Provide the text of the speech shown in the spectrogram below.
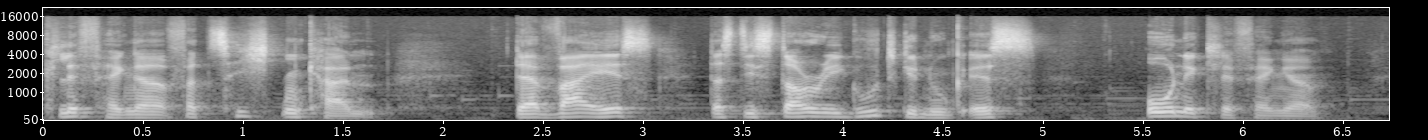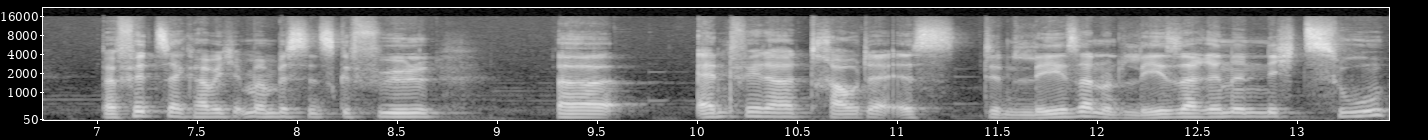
Cliffhanger verzichten kann. Der weiß, dass die Story gut genug ist, ohne Cliffhanger. Bei Fitzek habe ich immer ein bisschen das Gefühl, äh, entweder traut er es den Lesern und Leserinnen nicht zu,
